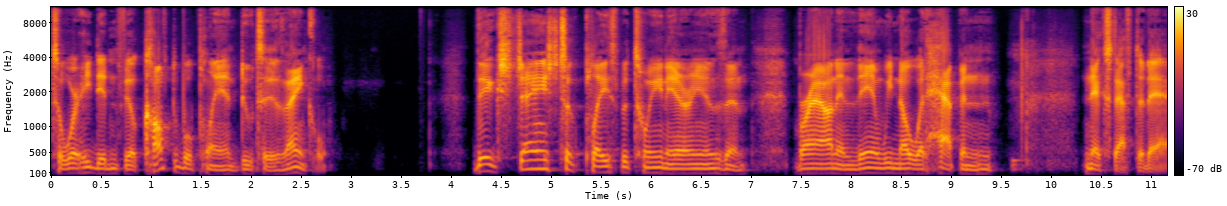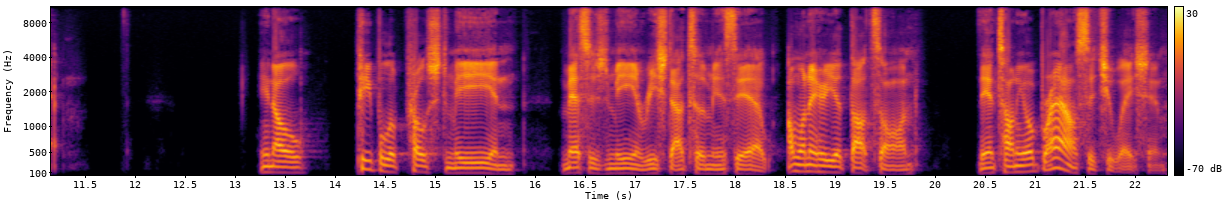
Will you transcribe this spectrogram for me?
to where he didn't feel comfortable playing due to his ankle. The exchange took place between Arians and Brown, and then we know what happened next after that. You know, people approached me and messaged me and reached out to me and said, I want to hear your thoughts on the Antonio Brown situation.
